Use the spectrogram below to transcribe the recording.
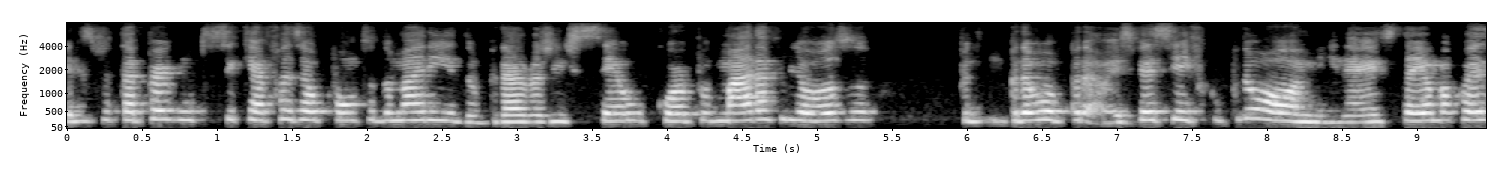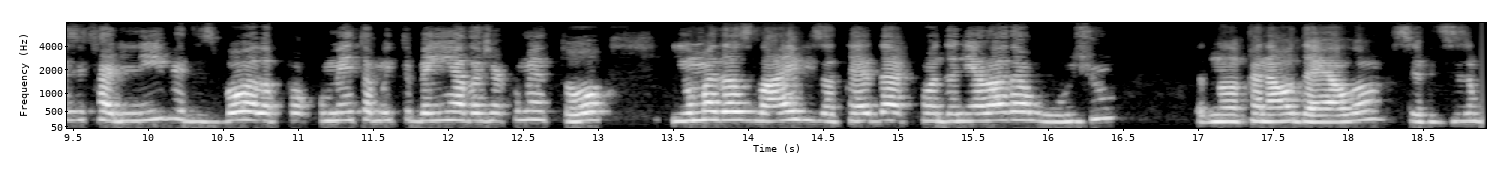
eles até perguntam se quer fazer o ponto do marido, para a gente ser o corpo maravilhoso pro, pro, específico para o homem, né? Isso daí é uma coisa que a Lívia Lisboa, ela comenta muito bem, ela já comentou em uma das lives até da, com a Daniela Araújo, no canal dela, vocês precisam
